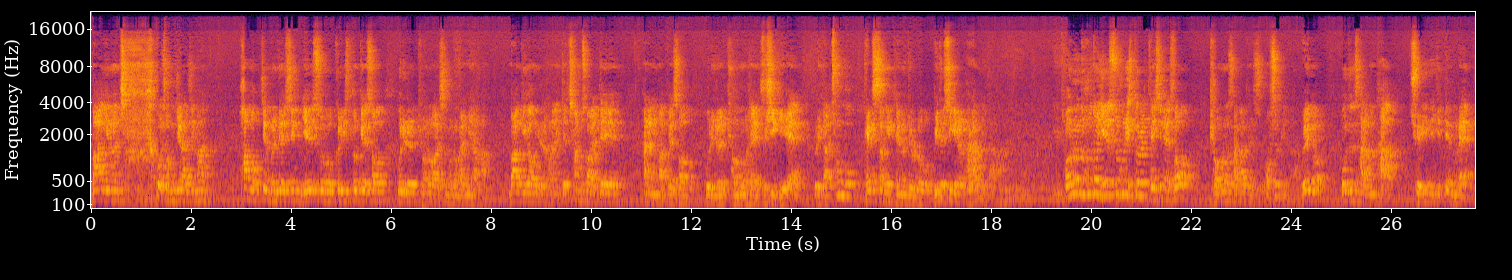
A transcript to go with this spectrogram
마귀는 자꾸 정죄하지만 화목제물 대신 예수 그리스도께서 우리를 변호하심으로 말미암아 마귀가 우리를 하나님께 참소할 때에 하나님 앞에서 우리를 변호해 주시기에 우리가 천국 백성이 되는 줄로 믿으시기를 바랍니다. 어느 누구도 예수 그리스도를 대신해서 변호사가 될 수 없습니다. 왜요? 모든 사람은 다 죄인이기 때문에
